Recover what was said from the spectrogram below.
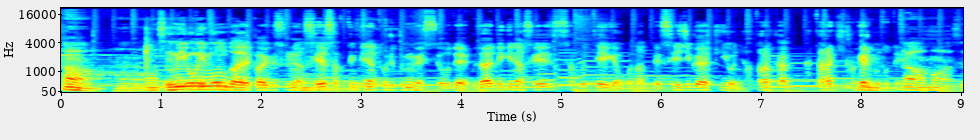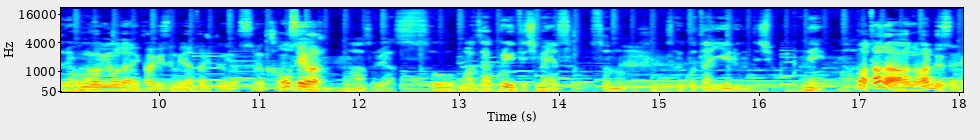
ああ、海ゴミうこと問題を解決するには政策的な取り組みが必要で、具体的な政策提言を行って政治家や企業に働か働きかけることで、うん。ああ、まあ、それは海まあ、ゴミ問題の解決に向けた取り組みが進む可能性がある。まあ、それはそう、まあ、ざっくり言ってしまえばそう、その、そういうことは言えるん。でしょうけどね。まあまあ、ただ、あの、あれですね、あ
